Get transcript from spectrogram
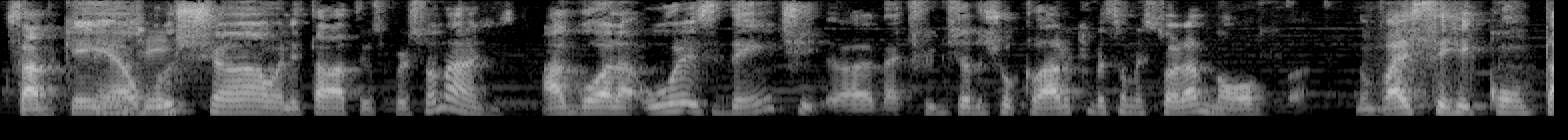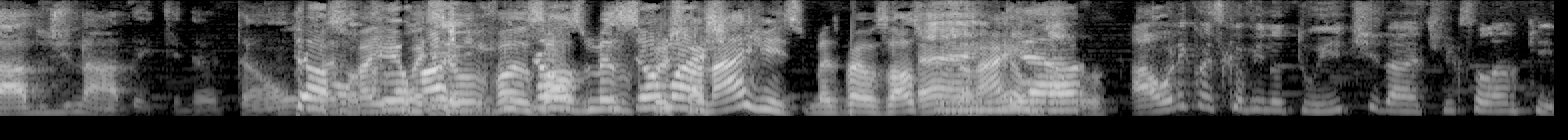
Sabe quem sim, é sim. o bruxão, ele tá lá, tem os personagens. Agora, o Resident, a Netflix já deixou claro que vai ser uma história nova. Não vai ser recontado de nada, entendeu? Então, então vai, vai, vai, vai, usar então, os mesmos então, personagens? Mas vai usar os é, personagens? Então, a única coisa que eu vi no tweet da Netflix falando que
